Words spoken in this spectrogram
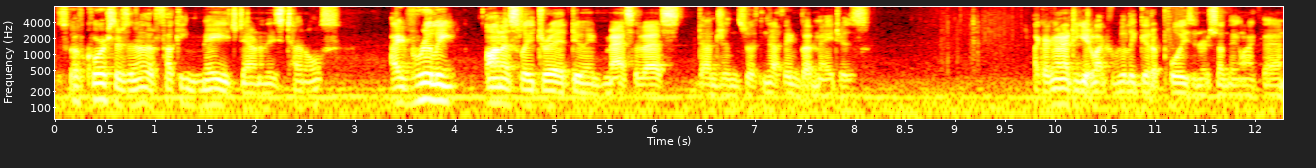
So of course there's another fucking mage down in these tunnels. I really honestly dread doing massive ass dungeons with nothing but mages. Like I'm gonna have to get like really good at poison or something like that.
